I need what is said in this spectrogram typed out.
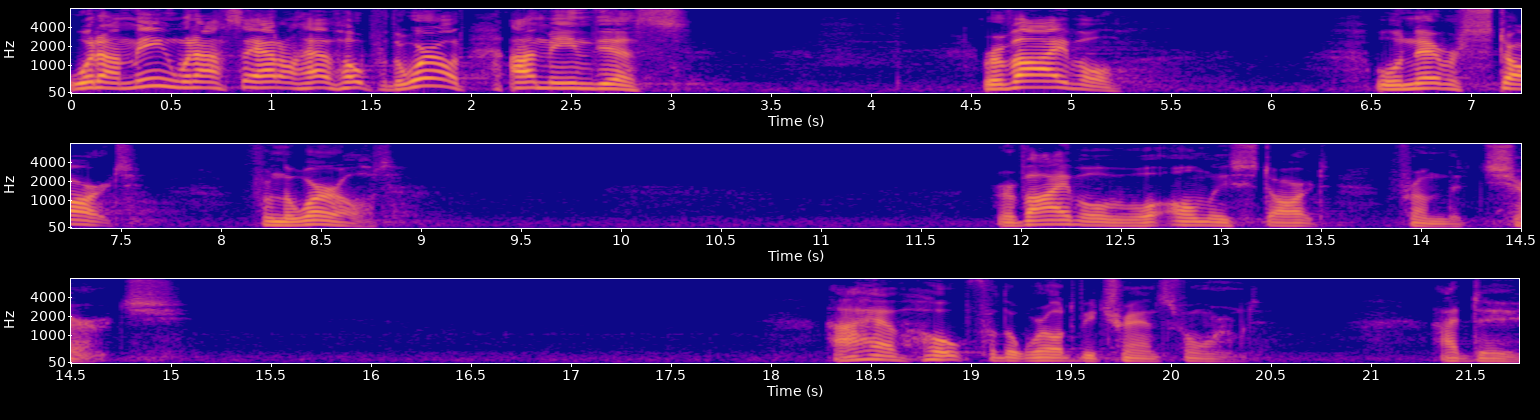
what I mean when I say I don't have hope for the world, I mean this revival will never start from the world. Revival will only start from the church. I have hope for the world to be transformed. I do.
